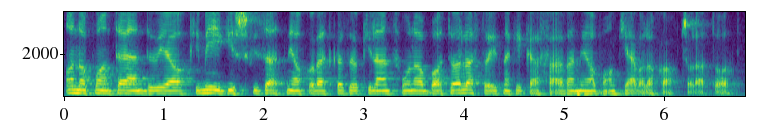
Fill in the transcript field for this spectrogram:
Annak van teendője, aki mégis fizetni a következő kilenc hónapban a törlesztőjét, neki kell felvenni a bankjával a kapcsolatot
